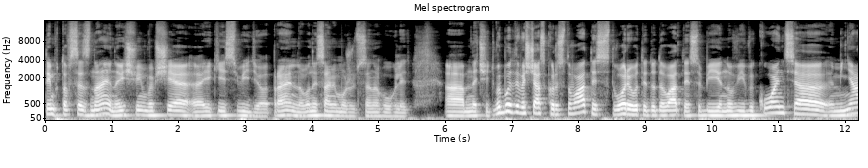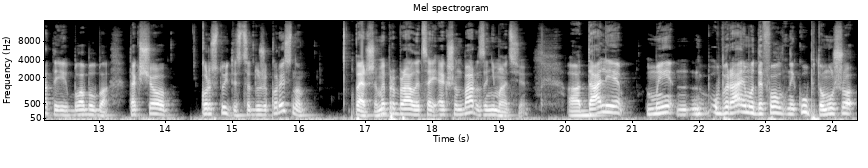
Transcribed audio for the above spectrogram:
Тим, хто все знає, навіщо їм взагалі якісь відео? Правильно, вони самі можуть все нагуглять. А, значить, Ви будете весь час користуватись, створювати, додавати собі нові віконця, міняти їх, бла бла бла. Так що користуйтесь, це дуже корисно. Перше, ми прибрали цей Action Bar з анімацією. А, далі ми убираємо дефолтний куб, тому що,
